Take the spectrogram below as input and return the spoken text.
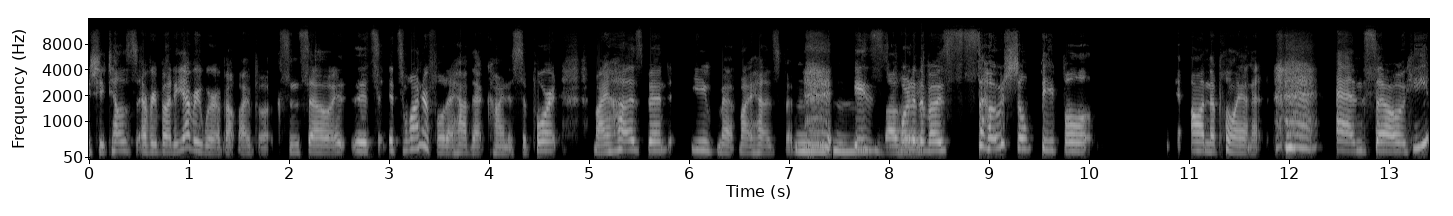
she tells everybody everywhere about my books and so it, it's it's wonderful to have that kind of support. My husband you've met my husband mm-hmm. he's Lovely. one of the most social people on the planet and so he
